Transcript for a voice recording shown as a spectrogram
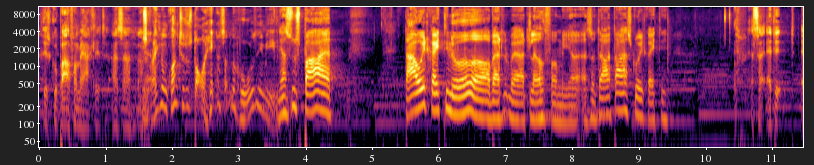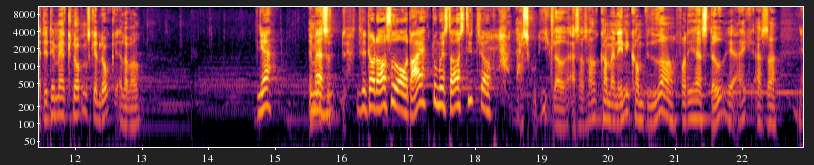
Det er sgu bare for mærkeligt. Altså, der er sgu ikke nogen grund til, at du står og hænger sådan med hovedet, Emil. jeg synes bare, at der er jo ikke rigtig noget at være, være glad for mere. Altså, der, der er sgu ikke rigtig. Altså, er det, er det det med, at knuppen skal lukke, eller hvad? Ja, Jamen, Jamen, altså, det går da også ud over dig. Du mister også dit job. Jeg er sgu ligeglad. Altså, så kan man endelig komme videre fra det her sted her, ikke? Altså, Ja,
